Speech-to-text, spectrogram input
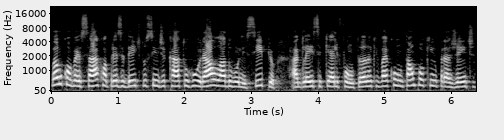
Vamos conversar com a presidente do Sindicato Rural lá do município, a Gleice Kelly Fontana, que vai contar um pouquinho para a gente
